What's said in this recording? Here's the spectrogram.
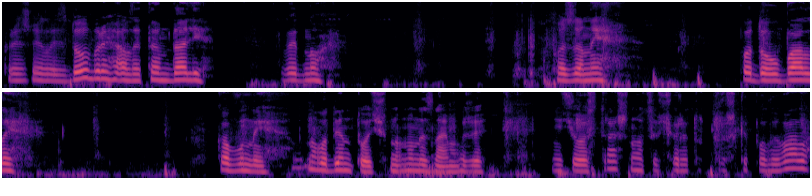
Прижились добре, але там далі видно фазани подовбали кавуни. Ну, один точно. Ну, не знаю, може нічого страшного. Це вчора тут трошки поливала.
